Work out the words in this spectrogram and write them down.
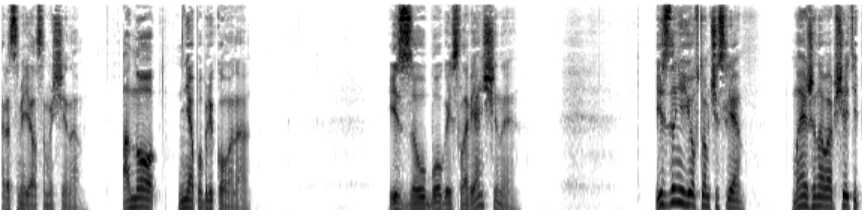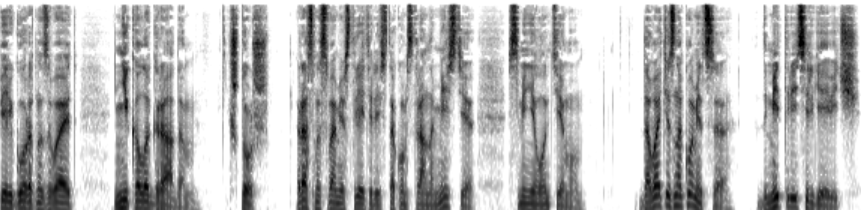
рассмеялся мужчина. Оно не опубликовано. Из-за убогой славянщины? Из-за нее в том числе. Моя жена вообще теперь город называет Николоградом. Что ж, «Раз мы с вами встретились в таком странном месте», — сменил он тему, — «давайте знакомиться. Дмитрий Сергеевич».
